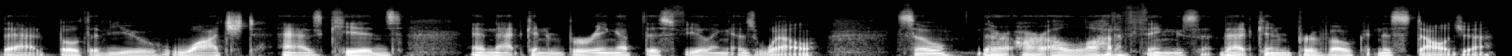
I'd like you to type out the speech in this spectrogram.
that both of you watched as kids and that can bring up this feeling as well. So, there are a lot of things that can provoke nostalgia.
